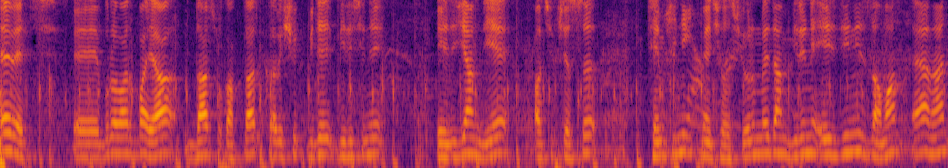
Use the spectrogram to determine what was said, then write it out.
Evet, e, buralar bayağı dar sokaklar, karışık. Bir de birisini ezeceğim diye açıkçası temkinli gitmeye çalışıyorum. Neden? Birini ezdiğiniz zaman hemen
